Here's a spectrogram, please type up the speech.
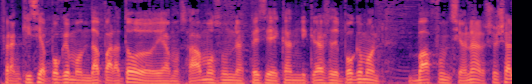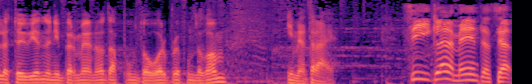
franquicia Pokémon da para todo, digamos, hagamos una especie de Candy Crush de Pokémon, va a funcionar. Yo ya lo estoy viendo en hipermeganotas.wordpress.com y me atrae. Sí, claramente, o sea,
